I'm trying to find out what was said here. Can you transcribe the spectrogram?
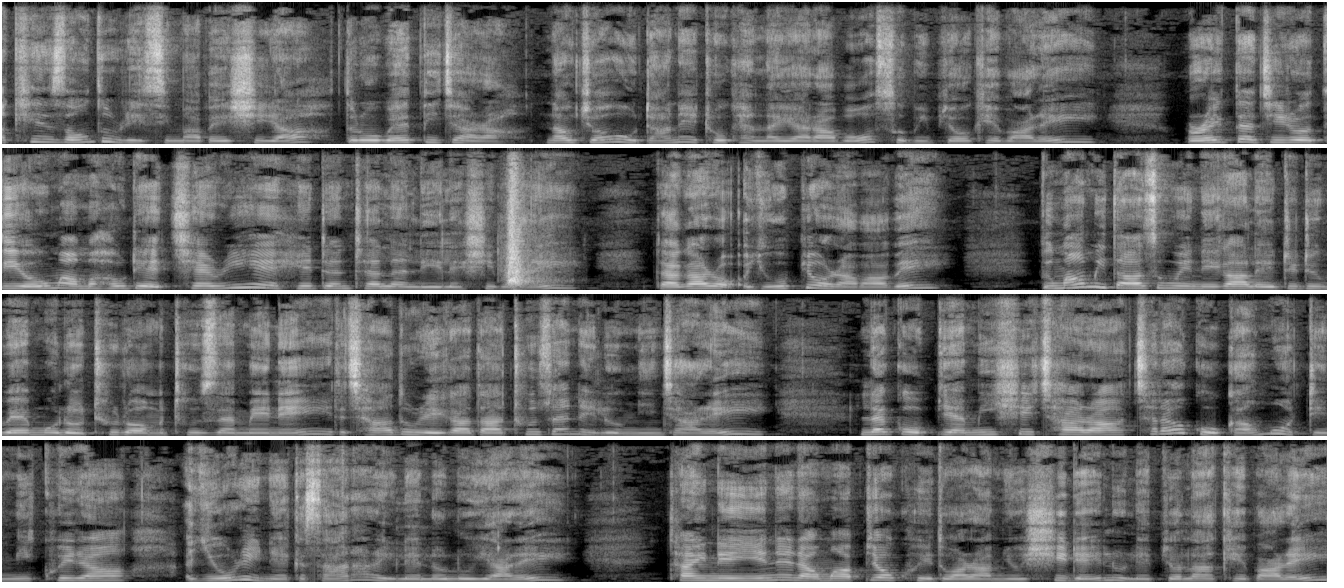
အခင်းဆုံးသူတွေစီမှာပဲရှိတာသူတို့ပဲသိကြတာနောက်ကျောကိုဓာတ်နဲ့ထိုးခံလိုက်ရတာပေါ့ဆိုပြီးပြောခဲ့ပါတယ်ပရိသတ်ကြီးတို့တီအောင်မှမဟုတ်တဲ့ Cherry ရဲ့ hidden talent လေးလည်းရှိပါတယ်ဒါကတော့အယိုးပြော့တာပါပဲသူမမိသားစုဝင်တွေကလည်းတူတူပဲမို့လို့ထူတော့မထူးဆန်းမင်းနဲ့တခြားသူတွေကသာထူးဆန်းနေလို့မြင်ကြတယ်လက်ကိုပြန်ပြီးရှေ့ချတာခြေထောက်ကိုခေါင်းပေါ်တင်ပြီးခွေးတာအယိုးတွေနဲ့ကစားတာတွေလည်းလုပ်လို့ရတယ်ထိုင်နေရင်းနဲ့တောင်မှပျော့ခွေသွားတာမျိုးရှိတယ်လို့လည်းပြောလာခဲ့ပါတယ်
